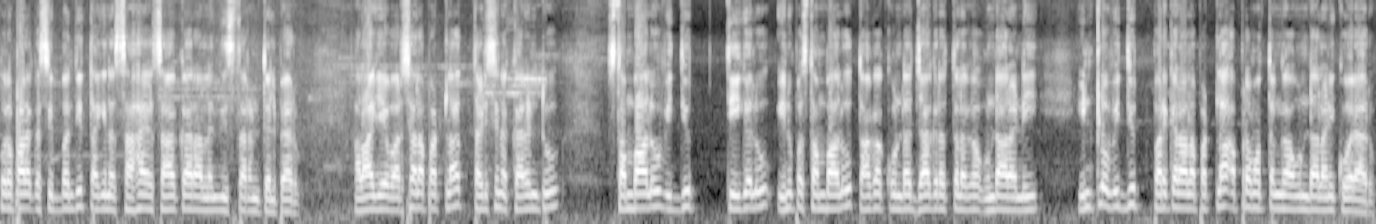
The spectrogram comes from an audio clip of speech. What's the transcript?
పురపాలక సిబ్బంది తగిన సహాయ సహకారాలు అందిస్తారని తెలిపారు. అలాగే వర్షాల పట్ల తడిసిన కరెంటు స్తంభాలు విద్యుత్ తీగలు ఇనుప స్తంభాలు తాగకుండా జాగ్రత్తలుగా ఉండాలని ఇంట్లో విద్యుత్ పరికరాల పట్ల అప్రమత్తంగా ఉండాలని కోరారు.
